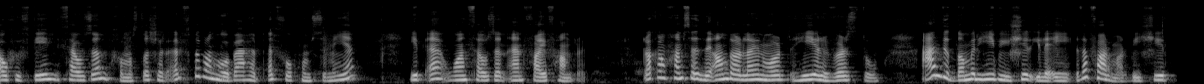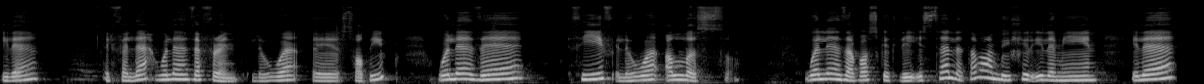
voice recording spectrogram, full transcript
أو 15000 بخمستاشر ألف. طبعا هو باعها بألف وخمسمية. يبقى 1500 رقم خمسة the underline word he refers to عندي الضمير هي بيشير إلى إيه؟ the farmer بيشير إلى الفلاح ولا the friend اللي هو آه، صديق ولا the thief اللي هو اللص ولا the basket للسلة طبعا بيشير إلى مين؟ إلى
